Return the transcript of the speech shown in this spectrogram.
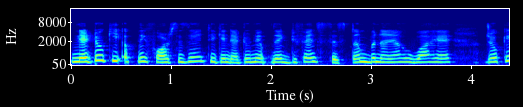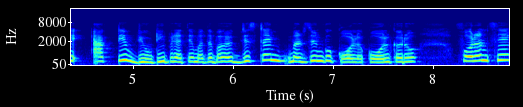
नेटो की अपनी फोर्सेज हैं ठीक है? नेटो ने अपना एक डिफेंस सिस्टम बनाया हुआ है जो कि एक्टिव ड्यूटी पर रहते हैं। मतलब अगर जिस टाइम मर्ज़ी उनको कॉल कॉल करो फ़ौरन से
